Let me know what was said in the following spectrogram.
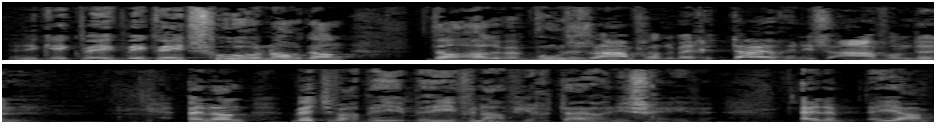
En ik, ik, ik, weet vroeger nog, dan, dan hadden we woensdagavond hadden wij getuigenisavonden. En dan weet je wil je, wil je vanavond je getuigenis geven? En, en ja,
